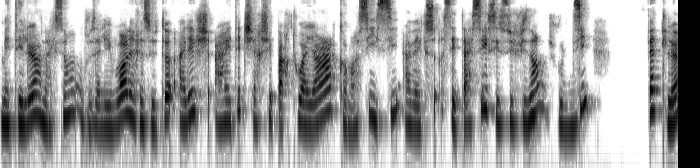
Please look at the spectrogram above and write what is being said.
mettez-le en action, vous allez voir les résultats. Allez arrêtez de chercher partout ailleurs, commencez ici avec ça. C'est assez, c'est suffisant, je vous le dis. Faites-le.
